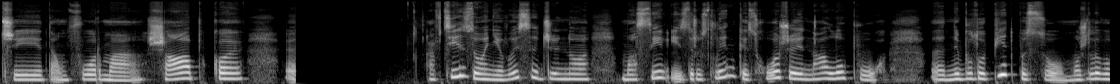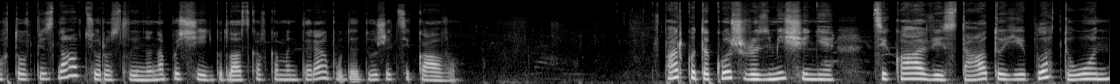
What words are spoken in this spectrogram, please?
чи там форма шапки. А в цій зоні висаджено масив із рослинки, схожої на лопух. Е, Не було підпису, можливо, хто впізнав цю рослину, напишіть, будь ласка, в коментарях, буде дуже цікаво. В парку також розміщені цікаві статуї Платон,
